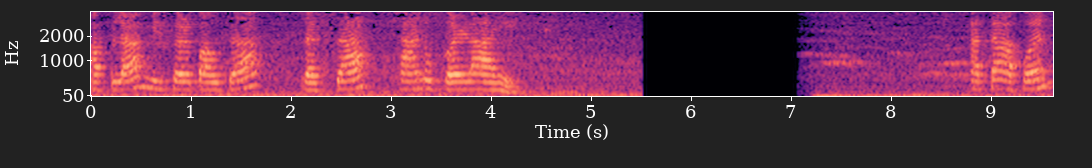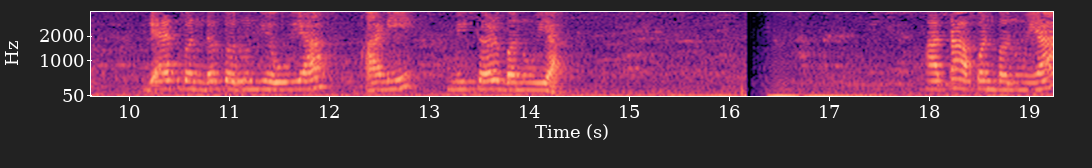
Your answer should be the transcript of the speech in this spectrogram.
आपला मिसळ पावचा रस्सा छान उकळला आहे. आता आपण गॅस बंद करून घेऊया आणि मिसळ बनवूया. आता आपण बनवूया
